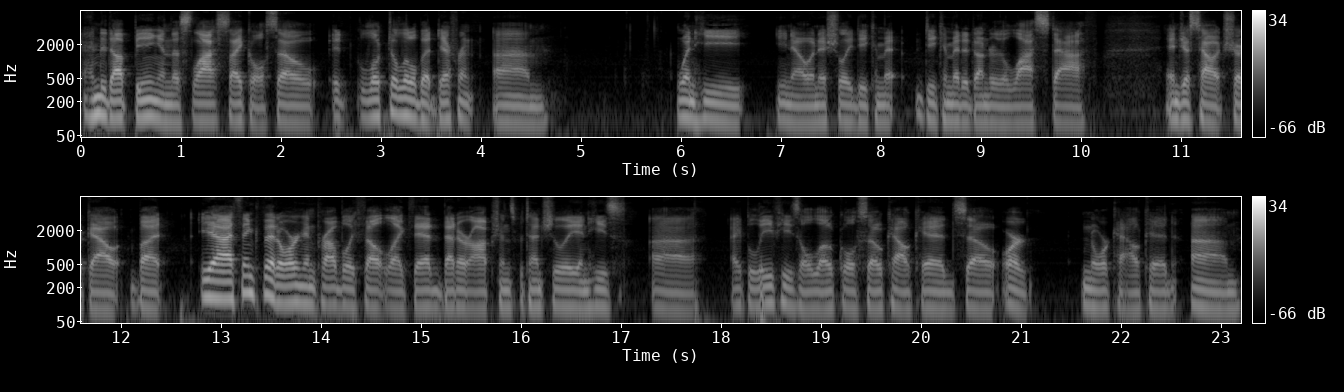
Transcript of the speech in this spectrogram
ended up being in this last cycle. So it looked a little bit different um, when he you know, initially decommit decommitted under the last staff and just how it shook out. But yeah, I think that Oregon probably felt like they had better options potentially, and he's, uh, I believe he's a local SoCal kid, so or NorCal kid. Um,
